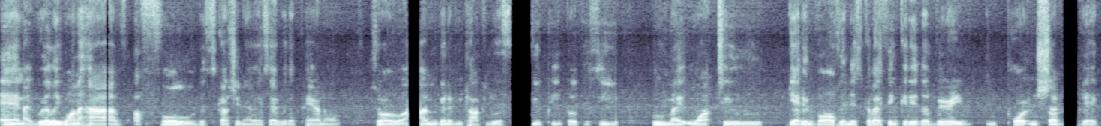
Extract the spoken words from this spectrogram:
and I really want to have a full discussion, as I said, with a panel. So I'm going to be talking to a few people to see who might want to get involved in this because I think it is a very important subject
